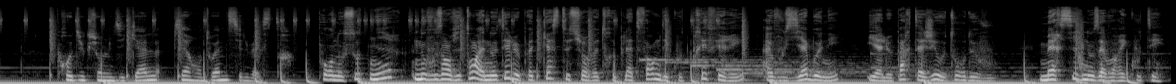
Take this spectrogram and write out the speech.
Production musicale Pierre-Antoine Sylvestre. Pour nous soutenir, nous vous invitons à noter le podcast sur votre plateforme d'écoute préférée, à vous y abonner et à le partager autour de vous. Merci de nous avoir écoutés.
